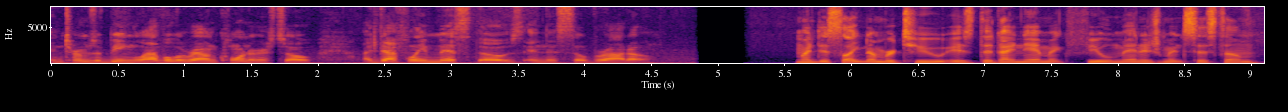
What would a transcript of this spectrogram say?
in terms of being level around corners. So I definitely miss those in this Silverado. My dislike number two is the dynamic fuel management system.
